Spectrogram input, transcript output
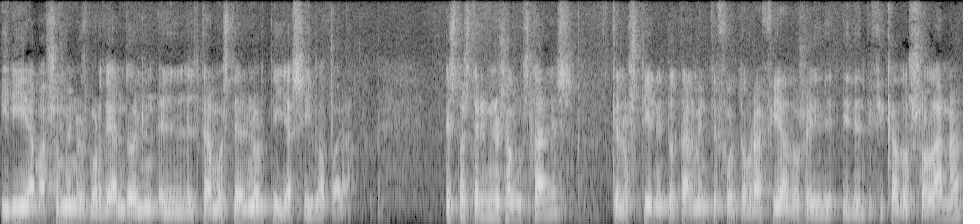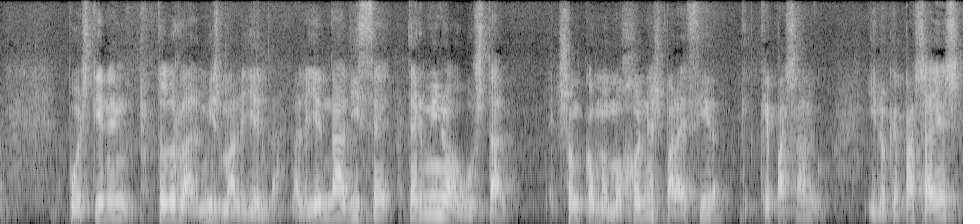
iría más o menos bordeando el, tramo este del norte y ya se iba para. Estos términos augustales, que los tiene totalmente fotografiados e identificados Solana, pues tienen todos la misma leyenda. La leyenda dice término augustal. Son como mojones para decir que pasa algo. Y lo que pasa es,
